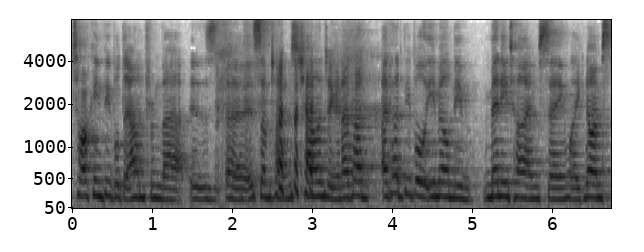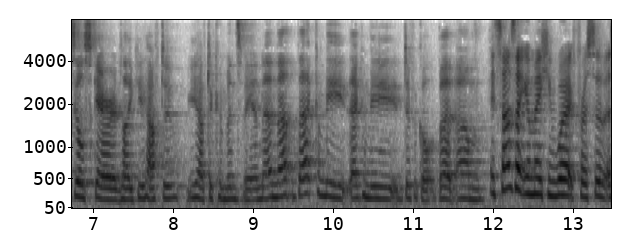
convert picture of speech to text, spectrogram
talking people down from that is uh, is sometimes challenging. And I've had I've had people email me many times saying like, "No, I'm still scared. Like you have to you have to convince me." And and that that can be that can be difficult. But um, It sounds like you're making work for a, a,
